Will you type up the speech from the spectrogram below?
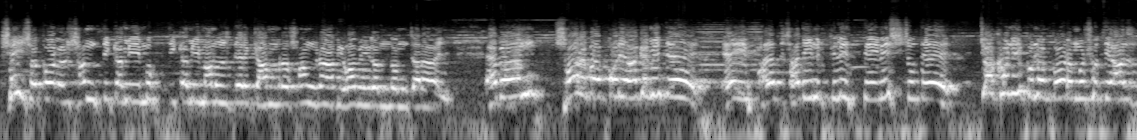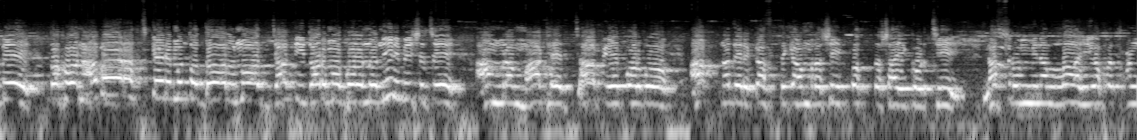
সেই সকল শান্তিকামী, মুক্তিকামী মানুষদেরকে আমরা সংগ্রামী অভিনন্দন জানাই। এবং সর্বোপরি আগামীতে এই স্বাধীন ফিলিস্তিন ইস্যুতে যখনই কোনো কর্মসূচি আসবে, তখন আবার আজকের মতো দল, মত, জাতি, ধর্ম, বর্ণ নির্বিশেষে আমরা মাঠে ঝাঁপিয়ে পড়ব। আপনাদের কাছ থেকে আমরা সেই প্রত্যাশাই করছি। নাসরুম মিনাল্লাহি ওয়া ফাতহুন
